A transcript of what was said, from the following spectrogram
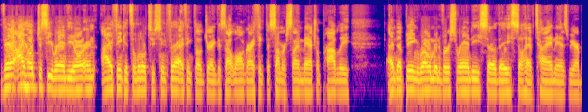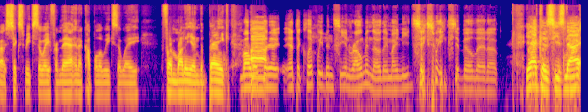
there. I hope to see Randy Orton. I think it's a little too soon for that. I think they'll drag this out longer. I think the SummerSlam match will probably end up being Roman versus Randy, so they still have time as we are about six weeks away from that and a couple of weeks away from Money in the Bank. Well, uh, the, at the clip we've been seeing Roman though, they might need six weeks to build that up. Yeah, because he's not.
